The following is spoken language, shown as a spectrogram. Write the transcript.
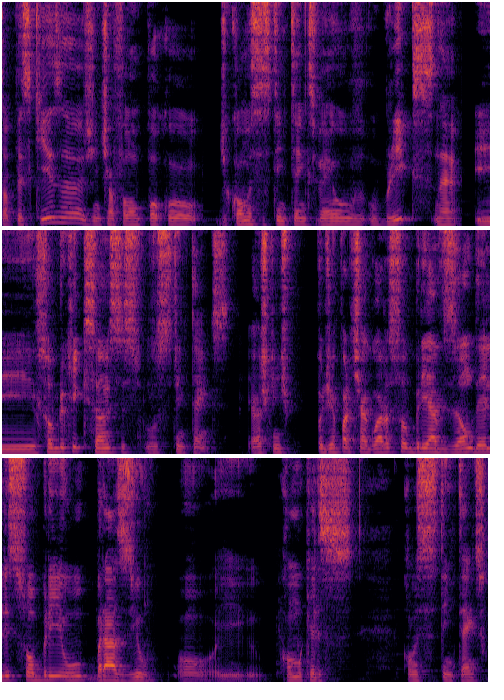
a pesquisa, a gente já falou um pouco de como esses think tanks veem o, o BRICS, né? E sobre o que, que são esses os think tanks. Eu acho que a gente podia partir agora sobre a visão deles sobre o Brasil, ou, e como que eles como esses think tanks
